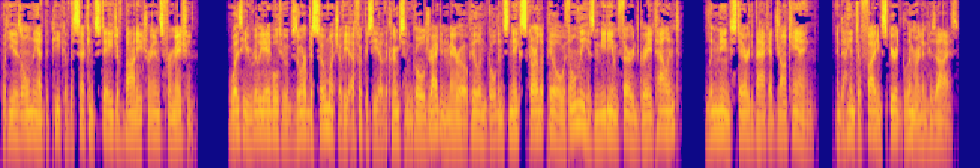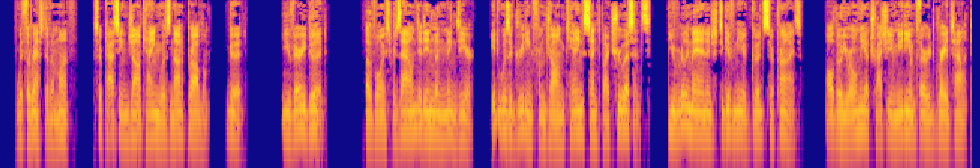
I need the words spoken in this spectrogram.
but he is only at the peak of the second stage of body transformation. Was he really able to absorb so much of the efficacy of the Crimson Gold Dragon Marrow Pill and Golden Snake Scarlet Pill with only his medium third grade talent? Lin Ming stared back at Jia Kang, and a hint of fighting spirit glimmered in his eyes. With the rest of a month, surpassing Jia Kang was not a problem. Good. You very good. A voice resounded in Lin Ming's ear. It was a greeting from Jia Kang sent by True Essence. You really managed to give me a good surprise. Although you're only a trashy medium third grade talent,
